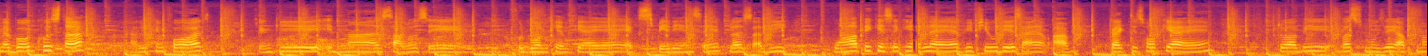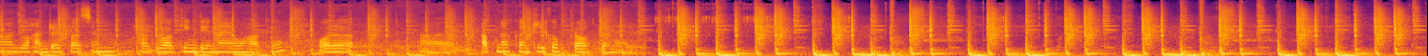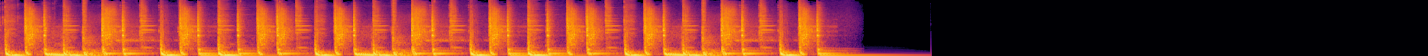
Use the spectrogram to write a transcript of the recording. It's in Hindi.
मैं बहुत खुश था लुकिंग फॉरवर्ड क्योंकि इतना सालों से फुटबॉल खेल के आए हैं एक्सपीरियंस है प्लस अभी वहाँ पे कैसे खेल रहे हैं अभी फ्यू डेज़ आए आप प्रैक्टिस हो के आए हैं तो अभी बस मुझे अपना जो हंड्रेड परसेंट हार्ड वर्किंग देना है वहाँ के और आ, अपना कंट्री को प्राउड करना है।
